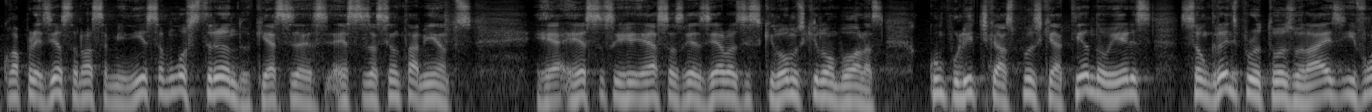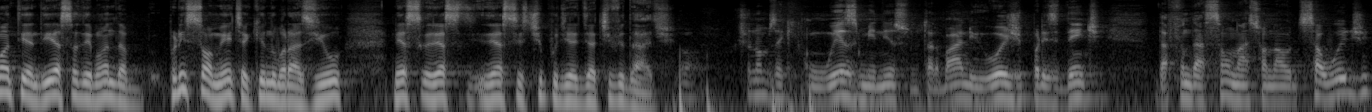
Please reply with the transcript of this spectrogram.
com a presença da nossa ministra mostrando que esses, esses assentamentos, é, essas, essas reservas, esses quilômetros quilombolas, com políticas públicas que atendam eles, são grandes produtores rurais e vão atender essa demanda, principalmente aqui no Brasil, nesse, nesse, nesse tipo de, de atividade. Continuamos aqui com o ex-ministro do Trabalho e hoje presidente da Fundação Nacional de Saúde,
